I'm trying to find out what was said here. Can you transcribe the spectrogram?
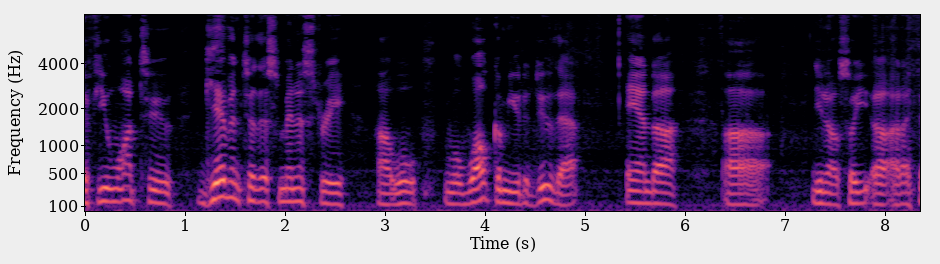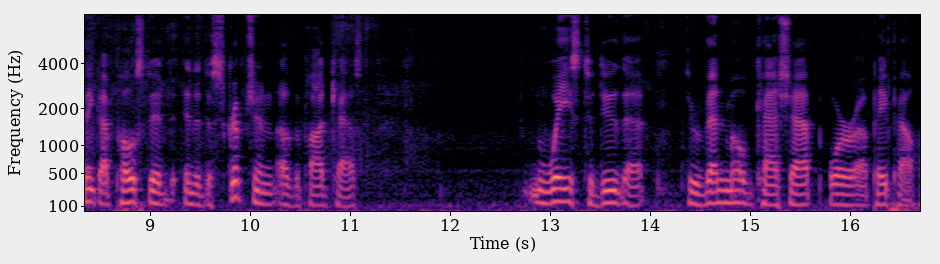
If you want to give into this ministry, uh, we'll, we'll welcome you to do that. And, uh, uh, you know, so, uh, and I think I posted in the description of the podcast ways to do that through Venmo, Cash App, or uh, PayPal,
